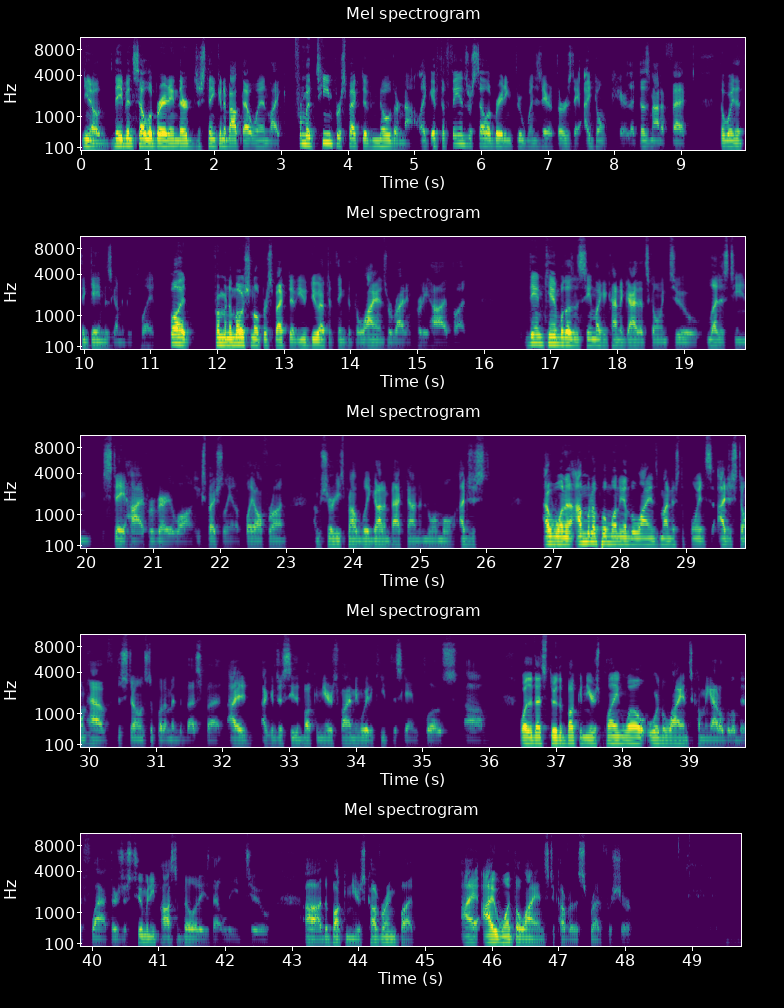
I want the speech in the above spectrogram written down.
you know, they've been celebrating. They're just thinking about that win. Like from a team perspective, no, they're not. Like if the fans are celebrating through Wednesday or Thursday, I don't care. That does not affect the way that the game is going to be played. But from an emotional perspective, you do have to think that the Lions were riding pretty high, but Dan Campbell doesn't seem like a kind of guy that's going to let his team stay high for very long, especially in a playoff run. I'm sure he's probably got him back down to normal. I just I want to I'm going to put money on the Lions minus the points. I just don't have the stones to put them in the best bet. I I could just see the Buccaneers finding a way to keep this game close. Um, whether that's through the Buccaneers playing well or the Lions coming out a little bit flat. There's just too many possibilities that lead to uh, the Buccaneers covering, but I I want the Lions to cover the spread for sure.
